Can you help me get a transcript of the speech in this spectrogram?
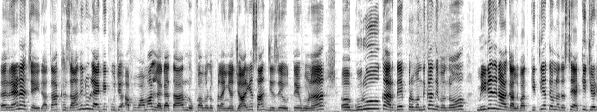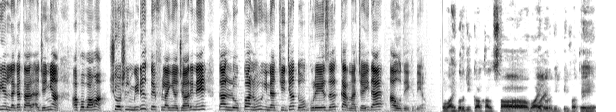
ਰਹਿਣਾ ਚਾਹੀਦਾ ਤਾਂ ਖਜ਼ਾਨੇ ਨੂੰ ਲੈ ਕੇ ਕੁਝ ਅਫਵਾਹਾਂ ਲਗਾਤਾਰ ਲੋਕਾਂ ਵੱਲੋਂ ਫੈਲਾਈਆਂ ਜਾ ਰਹੀਆਂ ਸਨ, ਜਿਸ ਦੇ ਉੱਤੇ ਹੁਣ ਗੁਰੂ ਘਰ ਦੇ ਪ੍ਰਬੰਧਕਾਂ ਦੇ ਵੱਲੋਂ ਮੀਡੀਆ ਦੇ ਨਾਲ ਗੱਲਬਾਤ ਕੀਤੀ ਹੈ ਤੇ ਉਹਨਾਂ ਦੱਸਿਆ ਕਿ ਜਿਹੜੀਆਂ ਲਗਾਤਾਰ ਅਜਿਹੀਆਂ ਅਫਵਾਹਾਂ ਸੋਸ਼ਲ ਮੀਡੀਆ ਉੱਤੇ ਫੈਲਾਈਆਂ ਜਾ ਰਹੀਆਂ ਨੇ ਤਾਂ ਲੋਕਾਂ ਨੂੰ ਇਹਨਾਂ ਚੀਜ਼ਾਂ ਤੋਂ ਗੁਰੇਜ਼ ਕਰਨਾ ਚਾਹੀਦਾ ਹੈ। ਆਓ ਦੇਖਦੇ ਹਾਂ। ਵਾਹਿਗੁਰੂ ਜੀ ਕਾ ਖਾਲਸਾ, ਵਾਹਿਗੁਰੂ ਜੀ ਕੀ ਫਤਿਹ।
